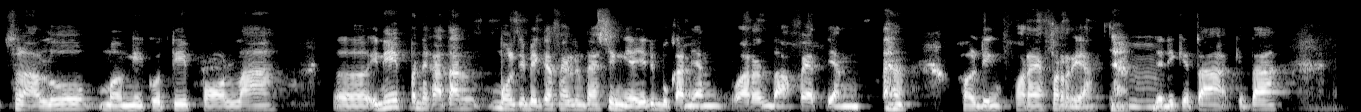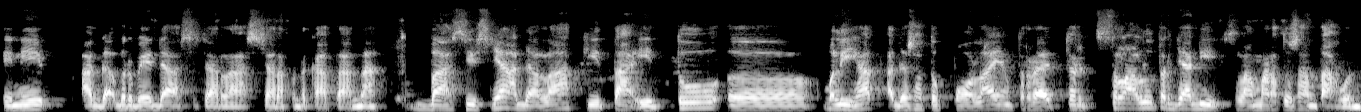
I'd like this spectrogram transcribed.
selalu mengikuti pola eh, ini pendekatan multi bagger value investing ya. Jadi bukan yang Warren Buffett yang holding forever ya. Hmm. Jadi kita kita ini agak berbeda secara secara pendekatan. Nah, basisnya adalah kita itu eh, melihat ada satu pola yang ter- ter- selalu terjadi selama ratusan tahun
